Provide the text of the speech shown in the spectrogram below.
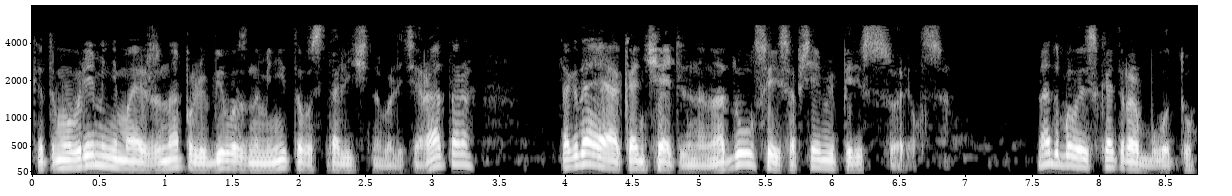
К этому времени моя жена полюбила знаменитого столичного литератора. Тогда я окончательно надулся и со всеми перессорился. Надо было искать работу.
